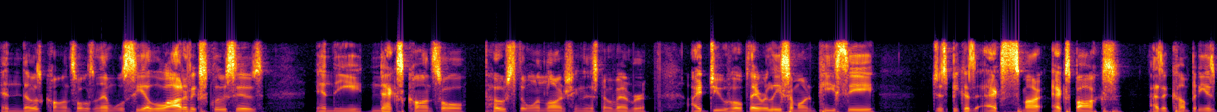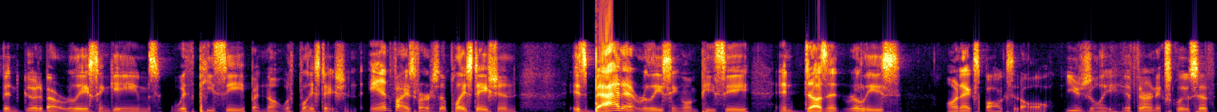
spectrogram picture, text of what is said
and those consoles, and then we'll see a lot of exclusives in the next console post the one launching this November. I do hope they release them on PC just because Xbox as a company has been good about releasing games with PC but not with PlayStation and vice versa. PlayStation is bad at releasing on PC and doesn't release on Xbox at all usually if they're an exclusive.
